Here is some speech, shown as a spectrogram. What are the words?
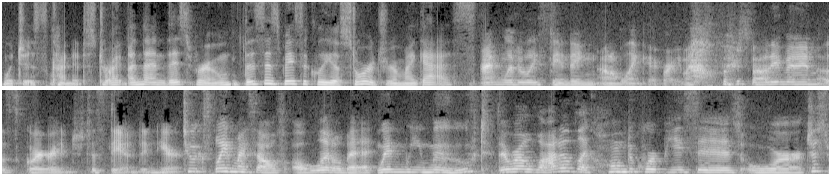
which is kind of destroyed. And then this room, this is basically a storage room, I guess. I'm literally standing on a blanket right now. There's not even a square inch to stand in here. To explain myself a little bit, when we moved, there were a lot of like home decor pieces or just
